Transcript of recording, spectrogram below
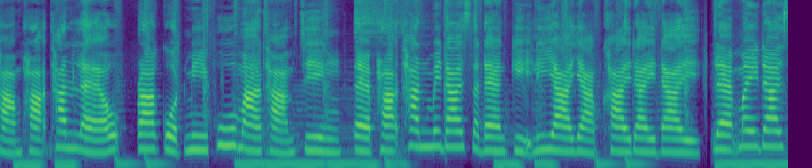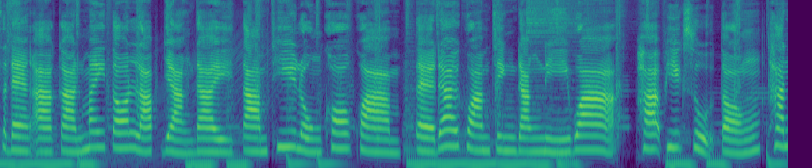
ถามพระท่านแล้ว ปรากฏมีผู้มาถามจริง แต่พระท่านไม่ได้แสดงกิริยาหยาบคายใด ๆ และไม่ได้แสดงอาการไม่ต้อนรับอย่างใดตามที่ลงข้อความ แต่ได้ความจริงดังนี้ว่า พระภิกษุตองท่าน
